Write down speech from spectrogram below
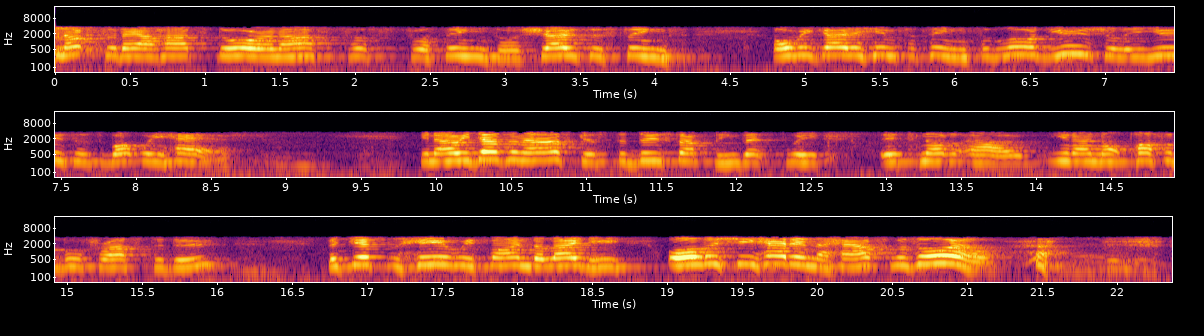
knocks at our heart's door and asks us for things or shows us things, or we go to Him for things, the Lord usually uses what we have. You know, He doesn't ask us to do something that we, it's not, uh, you know, not possible for us to do. But yet here we find the lady, all that she had in the house was oil.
